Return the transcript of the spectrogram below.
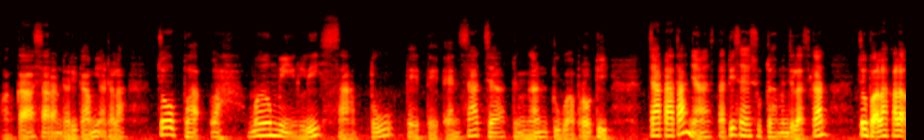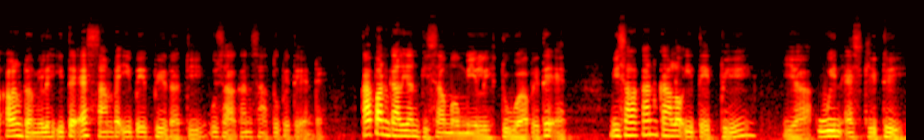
Maka saran dari kami adalah cobalah memilih satu PTN saja dengan dua prodi. Catatannya tadi saya sudah menjelaskan Cobalah kalau kalian udah milih ITS sampai IPB tadi, usahakan satu PTN deh. Kapan kalian bisa memilih dua PTN? Misalkan kalau ITB, ya UIN SGD,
